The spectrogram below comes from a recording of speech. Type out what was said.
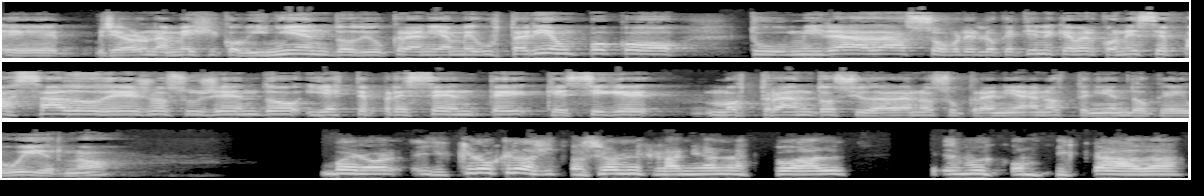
eh, llegaron a México viniendo de Ucrania. Me gustaría un poco tu mirada sobre lo que tiene que ver con ese pasado de ellos huyendo y este presente que sigue mostrando ciudadanos ucranianos teniendo que huir, ¿no? Bueno, creo que la situación ucraniana actual es muy complicada,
